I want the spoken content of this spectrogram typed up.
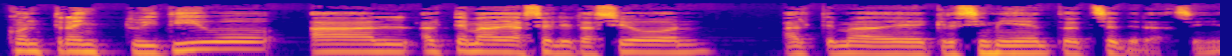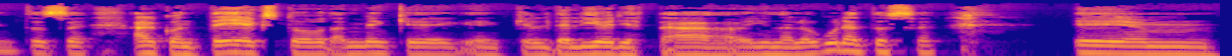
contraintuitivo al, al tema de aceleración, al tema de crecimiento, etcétera, ¿sí? Entonces, al contexto también que, que el delivery está ahí una locura, entonces em,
